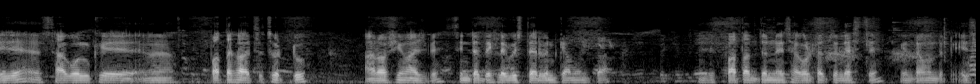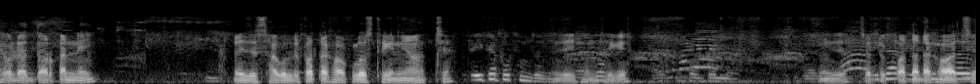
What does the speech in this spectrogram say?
এই যে ছাগলকে পাতা খাওয়াচ্ছে ছোট্টু। আর অসীম আসবে। সিনটা দেখলে বুঝতে পারবেন কেমন তা। এই যে পাতার জন্য এই ছাগলটা চলে আসছে। কিন্তু আমাদের এই ছাগলটার দরকার নেই। এই যে ছাগলের পাতা খাওয়া ক্লোজ থেকে নেওয়া হচ্ছে। এইখান থেকে। এই যে ছোট্ট পাতাটা খাওয়াচ্ছে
